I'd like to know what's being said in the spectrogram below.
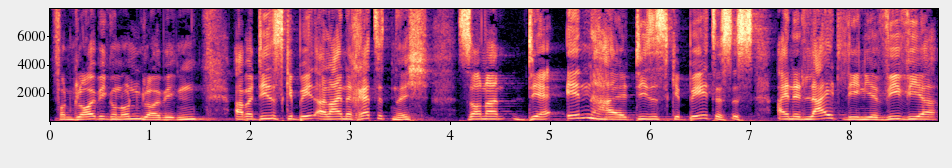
von Gläubigen und Ungläubigen. Aber dieses Gebet alleine rettet nicht, sondern der Inhalt dieses Gebetes ist eine Leitlinie, wie wir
